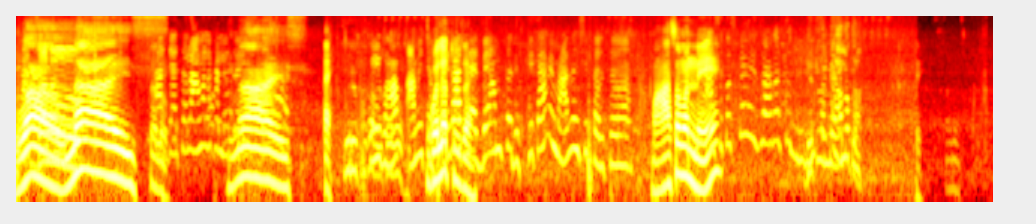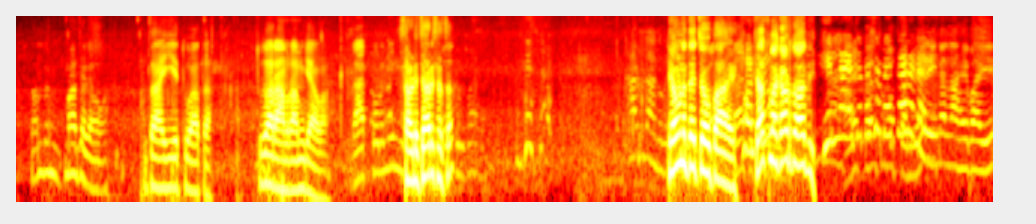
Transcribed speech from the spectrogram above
वाव नाईस चला आम्हाला खाली नाईस उतरा. बाप, आम्ही गोल्या. घातल्यात बे, आमचं मी माझं शीतलचं. मा असं म्हणणे असं कसं काय जागा शोधली? मी आलो का? माझ्या गावा जा ये तू आता. तुझा राम राम घ्यावा साडेचारशेचा? ठेव ना त्याच्यावर पाय. चष्मा काढतो आधी. हिल्लायच्यापेक्षा बेकार आहे ना रे.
